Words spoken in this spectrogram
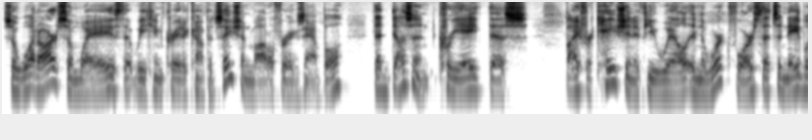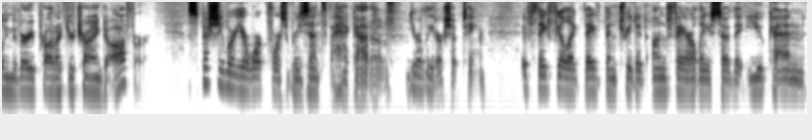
So, what are some ways that we can create a compensation model, for example, that doesn't create this bifurcation, if you will, in the workforce that's enabling the very product you're trying to offer? Especially where your workforce resents the heck out of your leadership team. If they feel like they've been treated unfairly so that you can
